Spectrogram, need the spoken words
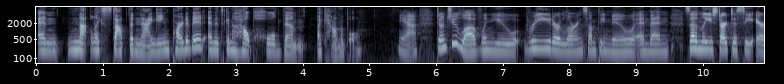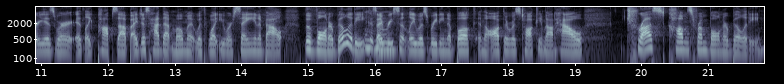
and not like stop the nagging part of it. And it's going to help hold them accountable. Yeah. Don't you love when you read or learn something new and then suddenly you start to see areas where it like pops up? I just had that moment with what you were saying about the vulnerability because mm-hmm. I recently was reading a book and the author was talking about how trust comes from vulnerability.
